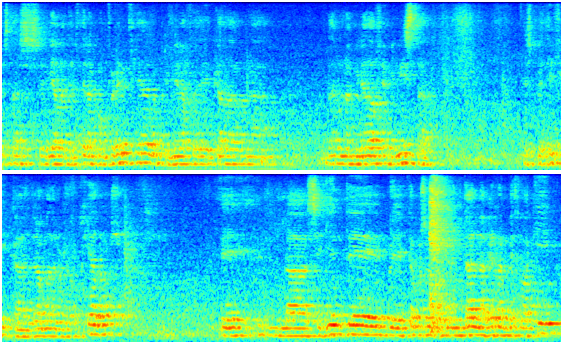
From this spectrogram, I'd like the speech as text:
esta sería la tercera conferencia, la primera fue dedicada a una, dar una mirada feminista específica al drama de los refugiados. Eh, la siguiente proyectamos el documental La guerra empezó aquí,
